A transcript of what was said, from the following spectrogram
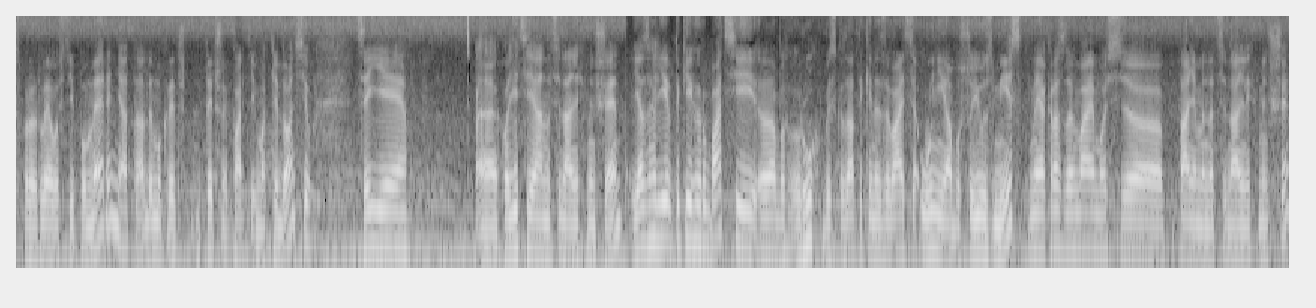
справедливості і помирення та демократичною партією македонців. Це є коаліція національних меншин. Я взагалі в такій групації е, або рух, би сказати, який називається Унія або Союз міст. Ми якраз займаємось е, питаннями національних меншин.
